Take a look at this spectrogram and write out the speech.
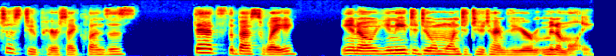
Just do parasite cleanses. That's the best way. You know, you need to do them one to two times a year minimally.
